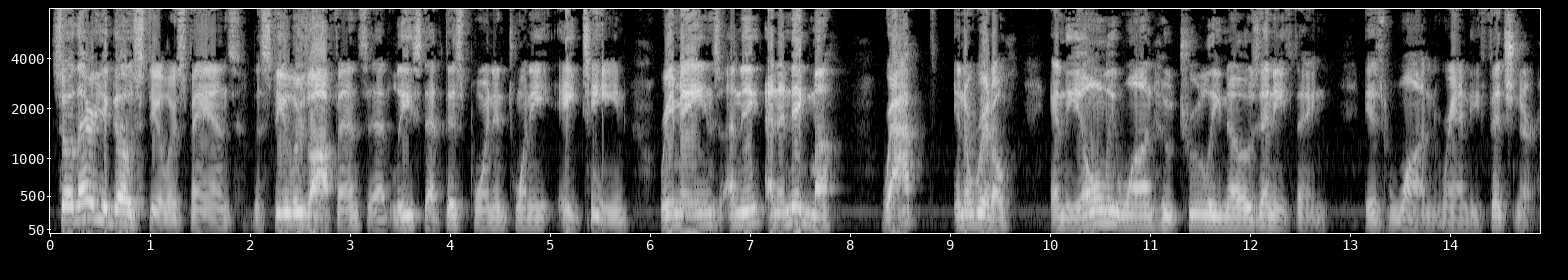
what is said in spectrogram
So there you go, Steelers fans. The Steelers offense, at least at this point in 2018, remains an enigma wrapped in a riddle, and the only one who truly knows anything is one Randy Fichtner.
